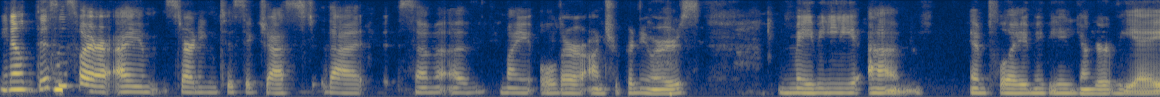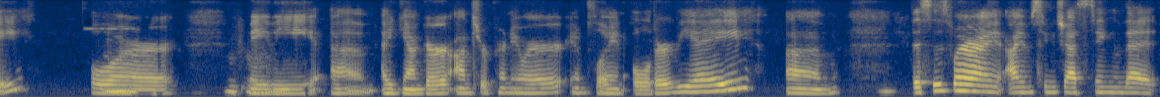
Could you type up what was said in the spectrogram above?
You know, this is where I'm starting to suggest that some of my older entrepreneurs maybe um, employ maybe a younger VA or mm-hmm. maybe um, a younger entrepreneur employ an older VA. Um, this is where I, I'm suggesting that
